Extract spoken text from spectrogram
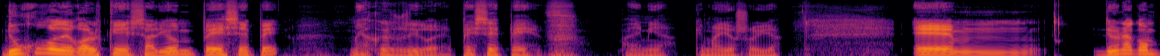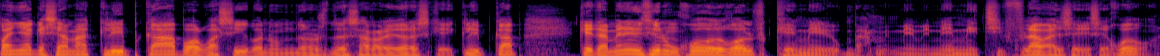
de un juego de golf que salió en PSP. Mira que os digo, ¿eh? PSP. Madre mía, qué mayor soy ya. Em, de una compañía que se llama ClipCap o algo así, bueno, de los desarrolladores que ClipCap, que también hicieron un juego de golf que me, me, chiflaba ese, juego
